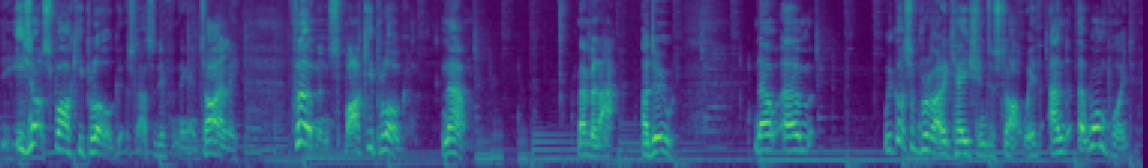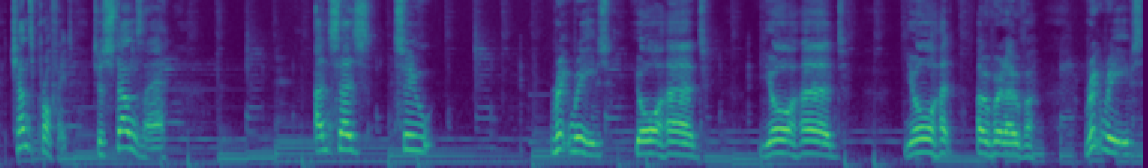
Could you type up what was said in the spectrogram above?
He's not Sparky Plugg. so That's a different thing entirely. Thurman Sparky Plugg. Now, remember that I do. Now, um, we've got some prevarication to start with, and at one point, Chance Profit just stands there and says to Rick Reeves, You're heard, you're heard, you're heard, over and over. Rick Reeves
